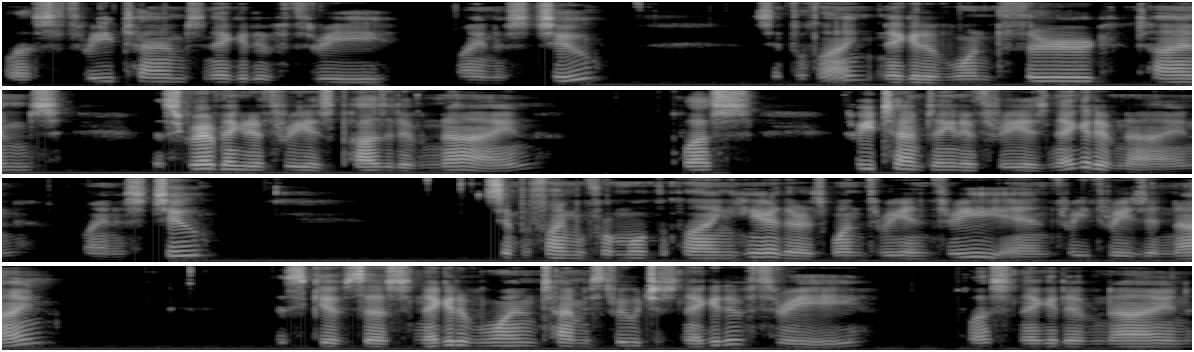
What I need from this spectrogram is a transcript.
plus 3 times negative 3 minus 2. Simplifying, negative 1 third times the square of negative 3 is positive 9 plus 3 times negative 3 is negative 9 minus 2. Simplifying before multiplying here, there's 1, 3, and 3, and 3 3s and 9. This gives us negative 1 times 3, which is negative 3, plus negative 9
